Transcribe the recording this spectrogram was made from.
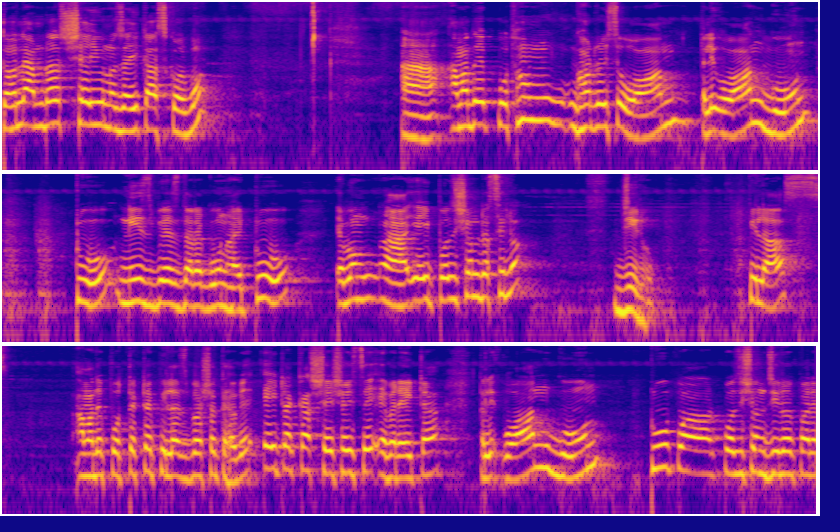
তাহলে আমরা সেই অনুযায়ী কাজ করব। আমাদের প্রথম ঘর রয়েছে ওয়ান, তাহলে ওয়ান গুণ টু নিজ বেস দ্বারা গুণ হয় টু এবং এই পজিশনটা ছিল জিরো। প্লাস আমাদের প্রত্যেকটা প্লাস বসাতে হবে। এইটা কাজ শেষ হয়েছে, এবার এইটা। তাহলে ওয়ান গুণ টু পাওয়ার পজিশন জিরোর পরে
